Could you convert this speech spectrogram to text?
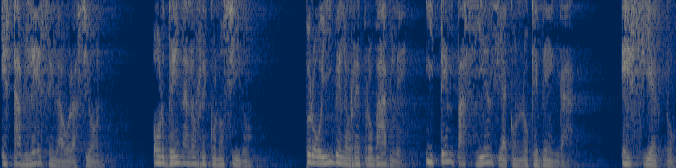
establece la oración, ordena lo reconocido, prohíbe lo reprobable y ten paciencia con lo que venga. Es cierto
